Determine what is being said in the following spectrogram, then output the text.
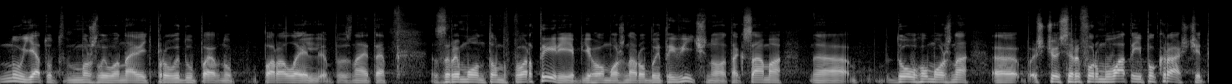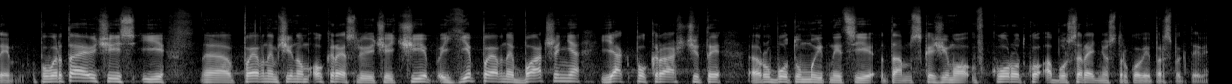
ну я тут можливо навіть проведу певну паралель, знаєте, з ремонтом в квартирі. Його можна робити вічно. Так само е, довго можна е, щось реформувати і покращити. Повертаючись і е, певним чином окреслюючи, чи є певне бачення, як покращити роботу митниці, там, скажімо, в коротко або середньостроковій перспективі.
